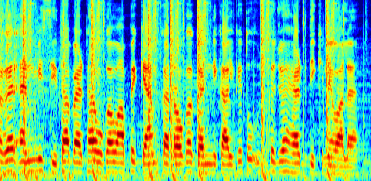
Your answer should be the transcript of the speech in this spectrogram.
अगर एनमी सीधा बैठा होगा, वहाँ पे कैम्प कर रहा होगा गन निकाल के तो उसका जो है हेड दिखने वाला है।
